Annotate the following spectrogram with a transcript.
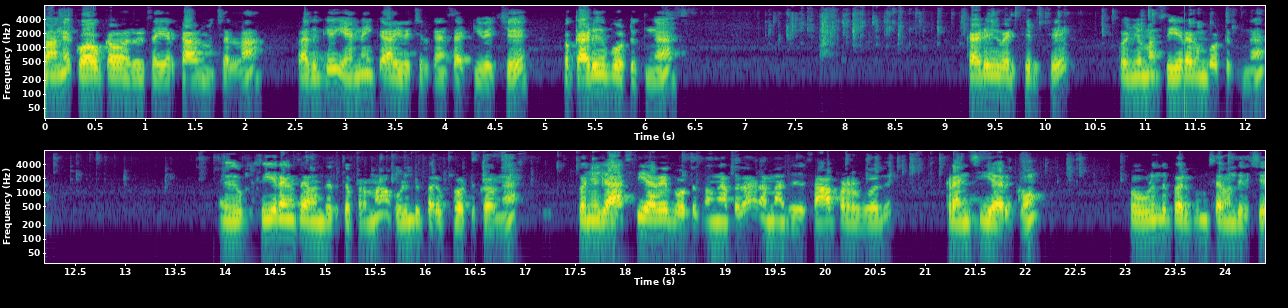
வாங்க கோவக்காய் வறுவல் செய்யறதுக்கு ஆரம்பிச்சிடலாம். அதுக்கு எண்ணெய் காய் வச்சிருக்கேன் சட்டி வச்சு. இப்போ கடுகு போட்டுக்குங்க. கடுகு வெடிச்சிருச்சு. கொஞ்சமா சீரகம் போட்டுக்குங்க. இது சீரகம் வந்ததுக்கு அப்புறமா உளுந்து பருப்பு போட்டுக்கோங்க. கொஞ்சம் ஜாஸ்தியாவே போட்டுக்கோங்க. அப்பதான் நம்ம அது சாப்பிட்ற போது கிரன்ச்சியா இருக்கும். இப்போ உளுந்து பருப்பும் செவந்துருச்சு.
